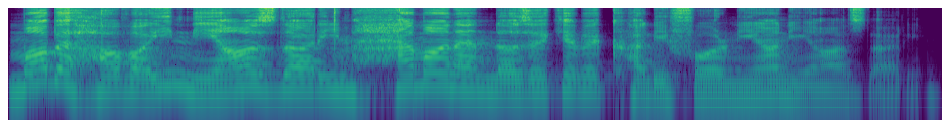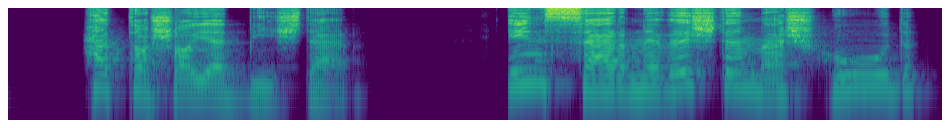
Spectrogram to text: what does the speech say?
ما به هوایی نیاز داریم همان اندازه که به کالیفرنیا نیاز داریم. حتی شاید بیشتر. این سرنوشت مشهود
